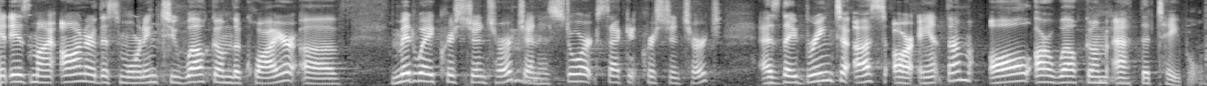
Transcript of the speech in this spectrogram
It is my honor this morning to welcome the choir of Midway Christian Church and Historic Second Christian Church as they bring to us our anthem, All Are Welcome at the Table.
